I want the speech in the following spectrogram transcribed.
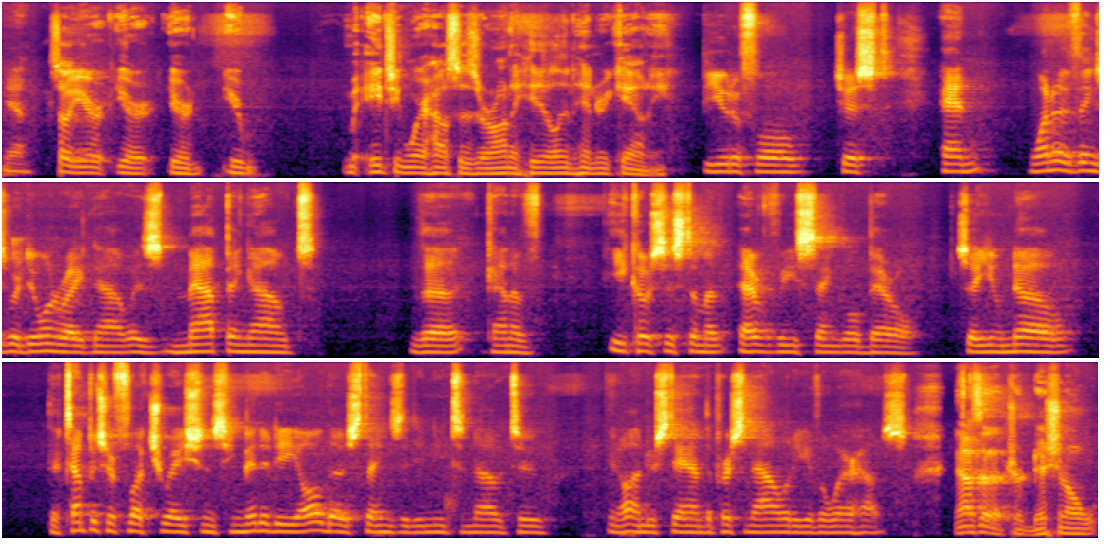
Yeah, So your your your your aging warehouses are on a hill in Henry County. beautiful. Just and one of the things we're doing right now is mapping out the kind of ecosystem of every single barrel, so you know the temperature fluctuations, humidity, all those things that you need to know to, you know, understand the personality of a warehouse. now is that a traditional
